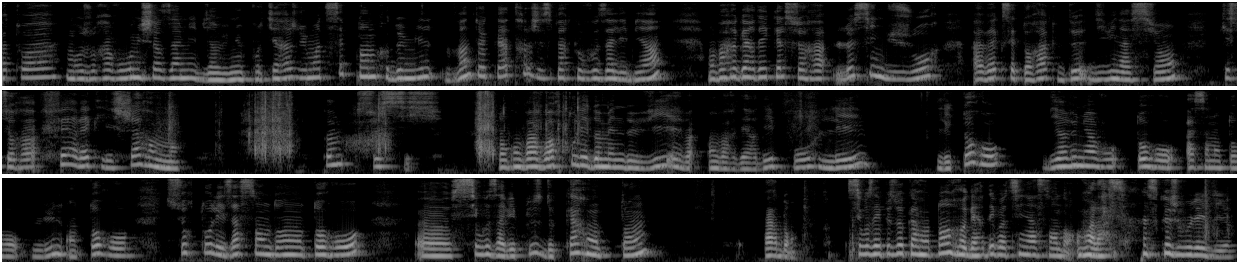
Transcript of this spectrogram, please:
À toi, bonjour à vous mes chers amis, bienvenue pour le tirage du mois de septembre 2024. J'espère que vous allez bien. On va regarder quel sera le signe du jour avec cet oracle de divination qui sera fait avec les charmes comme ceci. Donc on va voir tous les domaines de vie et on va regarder pour les, les taureaux. Bienvenue à vous, taureau, ascendant taureau, lune en taureau. Surtout les ascendants taureaux, euh, si vous avez plus de 40 ans, pardon, si vous avez plus de 40 ans, regardez votre signe ascendant. Voilà, ce que je voulais dire.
